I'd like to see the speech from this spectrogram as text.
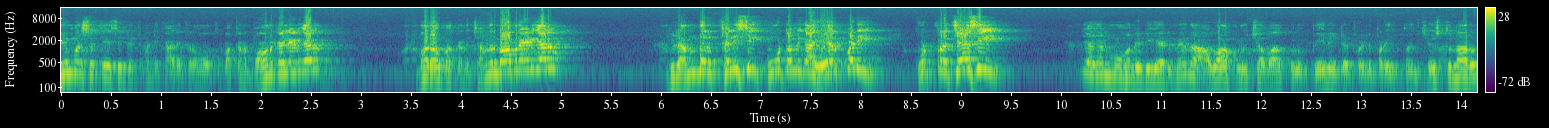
విమర్శ చేసేటటువంటి కార్యక్రమం ఒక పక్కన పవన్ కళ్యాణ్ గారు మరో పక్కన చంద్రబాబు నాయుడు గారు. వీళ్ళందరూ కలిసి కూటమిగా ఏర్పడి కుట్ర చేసి జగన్మోహన్ రెడ్డి గారి మీద అవాకులు చవాకులు పేలేటటువంటి ప్రయత్నం చేస్తున్నారు.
